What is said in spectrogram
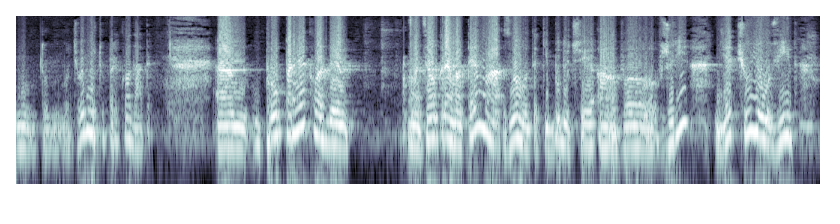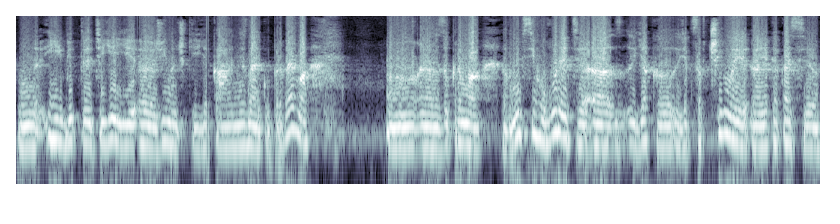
ну, то очевидно, що перекладати. Е, про переклади. Це окрема тема, знову таки, будучи а, в, в журі, я чую від і від тієї е, жіночки, яка не знаю, яку привезла. Е, Зокрема, вони всі говорять, е, як, е, як завчили, вчили, як якась е,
